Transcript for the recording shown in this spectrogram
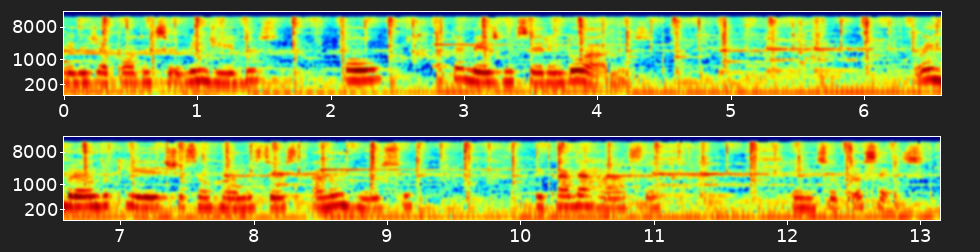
eles já podem ser vendidos ou até mesmo serem doados. Lembrando que estes são hamsters anão russo e cada raça tem o seu processo.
